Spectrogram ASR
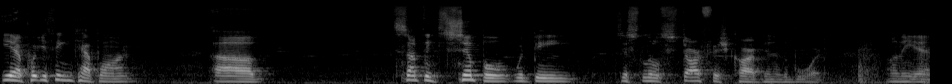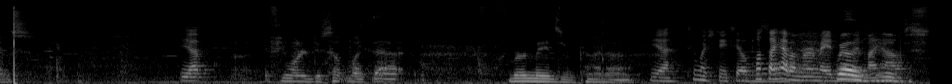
Yeah, put your thinking cap on. Uh, something simple would be just little starfish carved into the board on the ends. Yep. If you want to do something like that. Mermaids are kind of. Yeah. Too much detail. Plus, I have a mermaid room in my house.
